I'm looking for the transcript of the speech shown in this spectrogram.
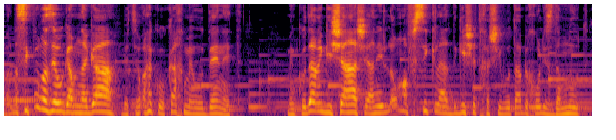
אבל בסיפור הזה הוא גם נגע בצורה כל כך מעודנת, בנקודה רגישה שאני לא מפסיק להדגיש את חשיבותה בכל הזדמנות,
